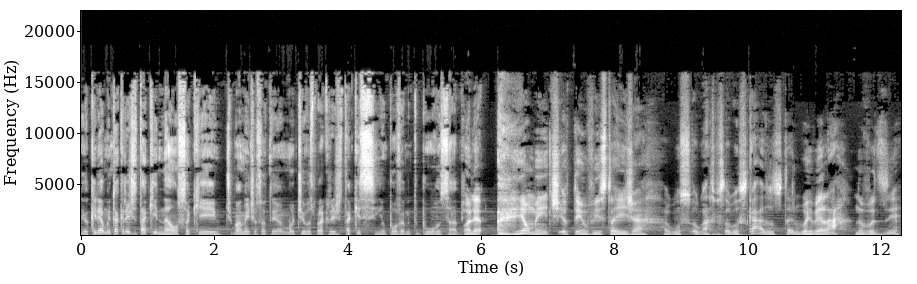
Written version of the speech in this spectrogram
eu queria muito acreditar que não, só que ultimamente eu só tenho motivos pra acreditar que sim. O povo é muito burro, sabe? Olha, realmente eu tenho visto aí já alguns, alguns, alguns casos, tá? Não vou revelar, não vou dizer.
